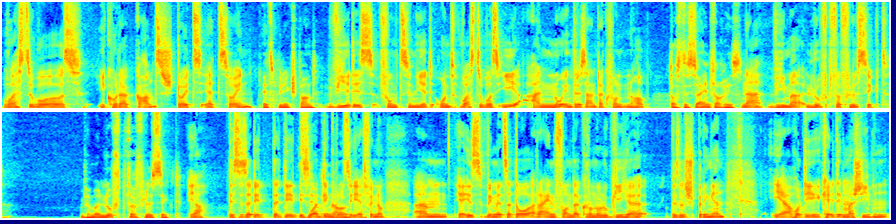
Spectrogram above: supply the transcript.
Weißt du was? Ich kann da ganz stolz erzählen, Jetzt bin ich gespannt. wie das funktioniert. Und weißt du, was ich auch noch interessanter gefunden habe? Dass das so einfach ist. Na, wie man Luft verflüssigt. Wenn man Luft verflüssigt. Ja, das ist ja die, die, die zweite genau. große Erfindung. Ähm, er ist, wenn wir jetzt da rein von der Chronologie her ein bisschen springen, er hat die Kältemaschinen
